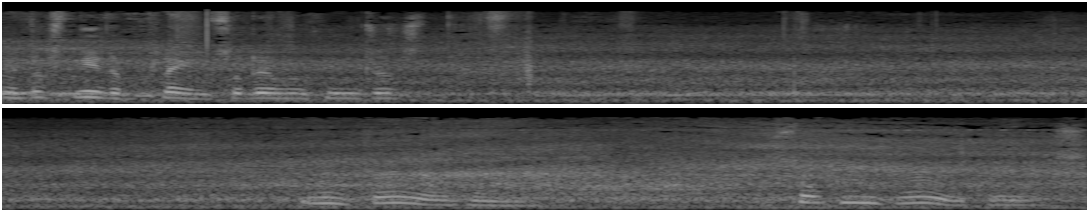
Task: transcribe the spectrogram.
We just need a plane so then we can just there again. So blurry, please.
